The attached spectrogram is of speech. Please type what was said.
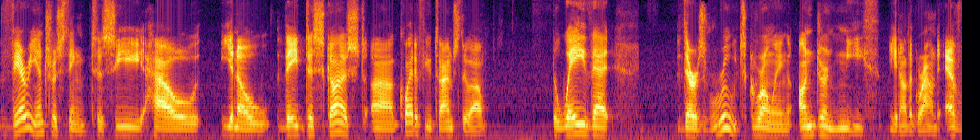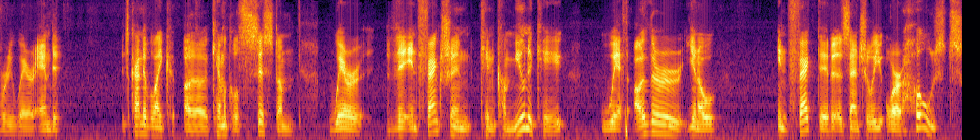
very interesting to see how, you know, they discussed uh, quite a few times throughout the way that there's roots growing underneath, you know, the ground everywhere. And it, it's kind of like a chemical system where the infection can communicate with other, you know, infected essentially or hosts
